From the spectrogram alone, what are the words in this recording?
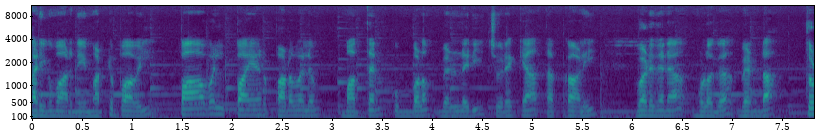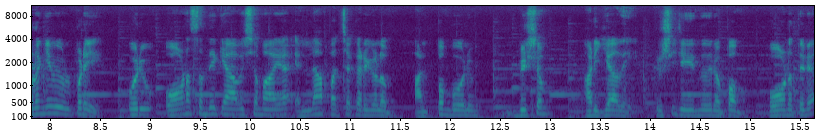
ഹരികുമാറിന്റെ മട്ടുപ്പാവിൽ പാവൽ പയർ പടവലം മത്തൻ കുമ്പളം വെള്ളരി ചുരക്ക തക്കാളി വഴുതന മുളക് വെണ്ട തുടങ്ങിയവ ഉൾപ്പെടെ ഒരു ഓണസദ്യയ്ക്ക് ആവശ്യമായ എല്ലാ പച്ചക്കറികളും അല്പം പോലും വിഷം അടിക്കാതെ കൃഷി ചെയ്യുന്നതിനൊപ്പം ഓണത്തിന്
